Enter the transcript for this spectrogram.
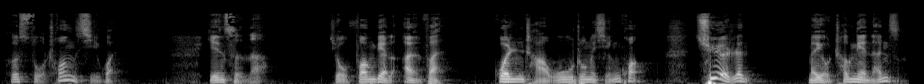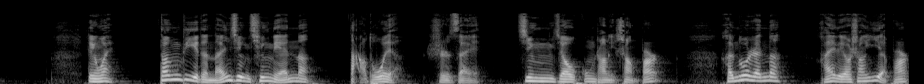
和锁窗的习惯，因此呢，就方便了案犯观察屋中的情况，确认没有成年男子。另外，当地的男性青年呢，大多呀是在京郊工厂里上班，很多人呢还得要上夜班，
